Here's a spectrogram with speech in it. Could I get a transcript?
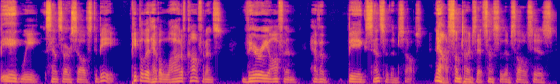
big we sense ourselves to be. People that have a lot of confidence very often have a big sense of themselves. Now, sometimes that sense of themselves is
